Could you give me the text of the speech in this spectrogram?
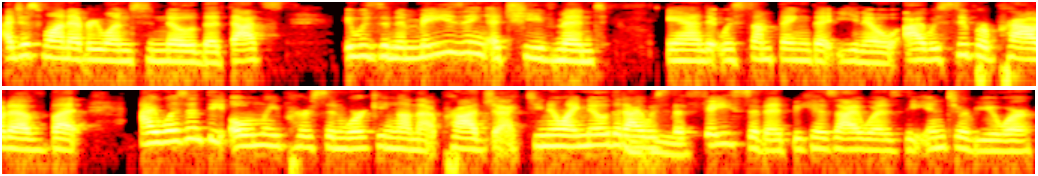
I just want everyone to know that that's it was an amazing achievement and it was something that you know I was super proud of but I wasn't the only person working on that project. You know, I know that mm-hmm. I was the mm-hmm. face of it because I was the interviewer.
